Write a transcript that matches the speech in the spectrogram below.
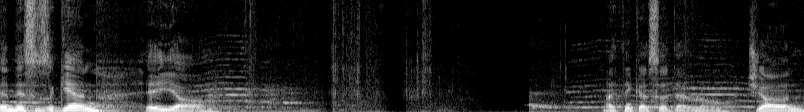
And this is again a, um, I think I said that wrong. John,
